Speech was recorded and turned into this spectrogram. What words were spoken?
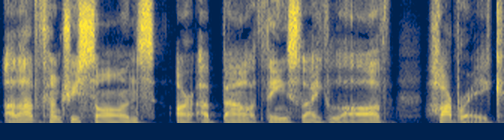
，A lot of country songs are about things like love, heartbreak.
